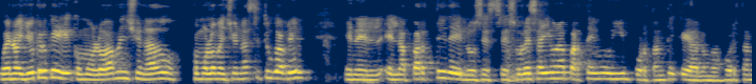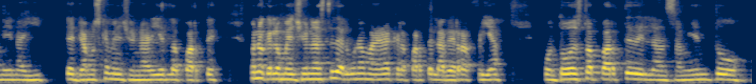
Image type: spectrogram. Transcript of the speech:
bueno, yo creo que como lo ha mencionado, como lo mencionaste tú, Gabriel, en, el, en la parte de los estresores hay una parte muy importante que a lo mejor también ahí tendríamos que mencionar y es la parte, bueno, que lo mencionaste de alguna manera, que la parte de la Guerra Fría, con toda esta parte del lanzamiento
